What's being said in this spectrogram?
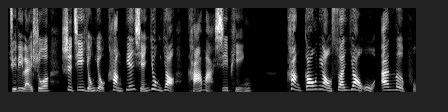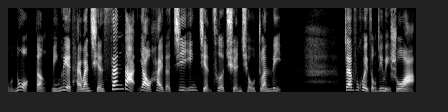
举例来说，世基拥有抗癫痫用药卡马西平、抗高尿酸药物安乐普诺等名列台湾前三大药害的基因检测全球专利。詹富会总经理说：“啊。”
